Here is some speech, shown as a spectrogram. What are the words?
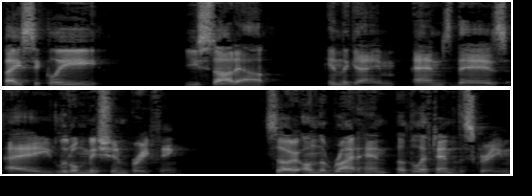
basically, you start out in the game and there's a little mission briefing. So on the right hand, or the left hand of the screen,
